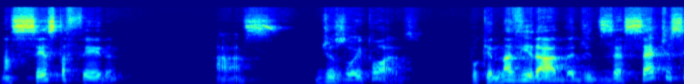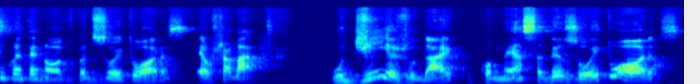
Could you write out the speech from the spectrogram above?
na sexta-feira, às 18 horas. Porque na virada de 17h59 para 18 horas é o Shabat. O dia judaico começa às 18 horas.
